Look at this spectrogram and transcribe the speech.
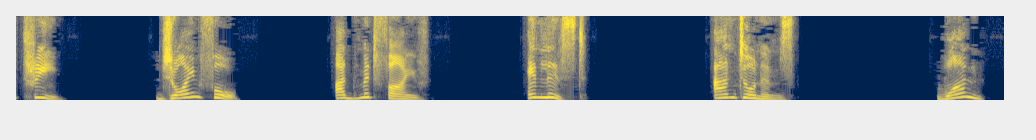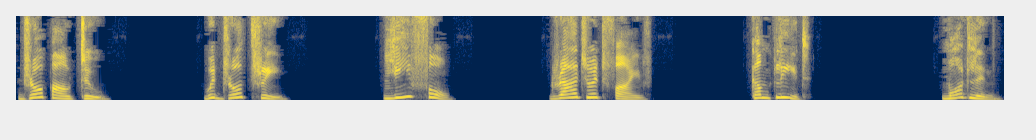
3. Join 4. Admit 5. Enlist. Antonyms 1. Drop out 2. Withdraw 3. Leave 4. Graduate 5. Complete. Maudlin.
